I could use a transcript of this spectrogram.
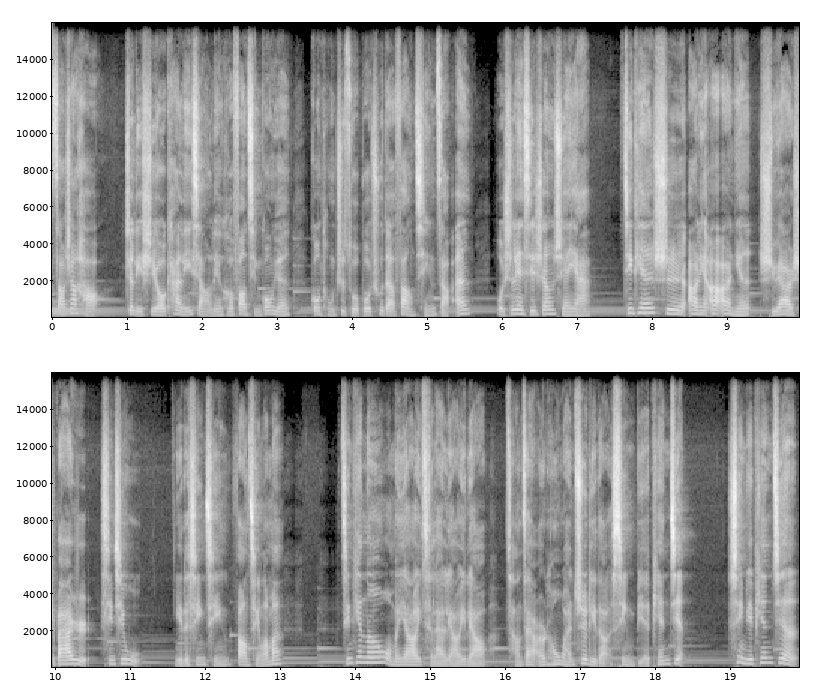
早上好，这里是由看理想联合放晴公园共同制作播出的《放晴早安》，我是练习生悬崖。今天是二零二二年十月二十八日，星期五，你的心情放晴了吗？今天呢，我们要一起来聊一聊藏在儿童玩具里的性别偏见。性别偏见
